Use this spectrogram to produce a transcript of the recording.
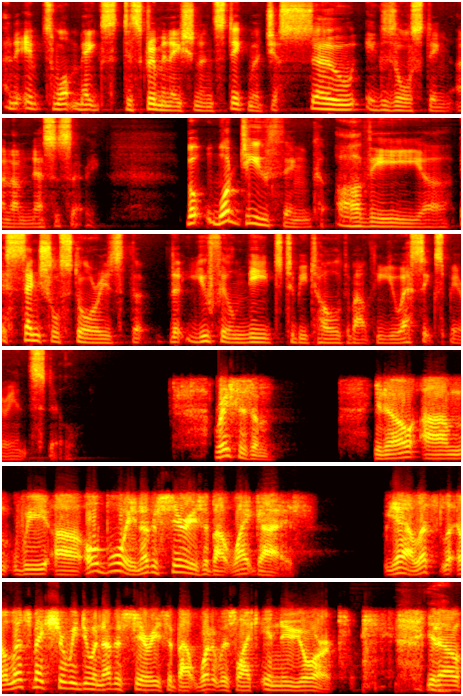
And it's what makes discrimination and stigma just so exhausting and unnecessary. But what do you think are the uh, essential stories that, that you feel need to be told about the US experience still? Racism. You know, um, we, uh, oh boy, another series about white guys. Yeah, let's let's make sure we do another series about what it was like in New York you know,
